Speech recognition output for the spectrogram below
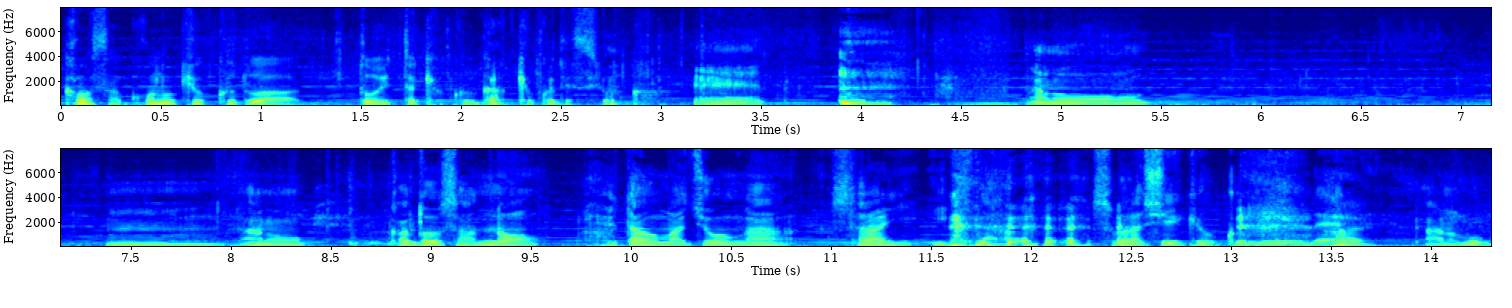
鎌田さんこの曲はどういった曲楽曲ですよか？えーあのーうんあの加藤さんの「下手馬町」がさらに生きた 素晴らしい曲で、はい。あの僕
